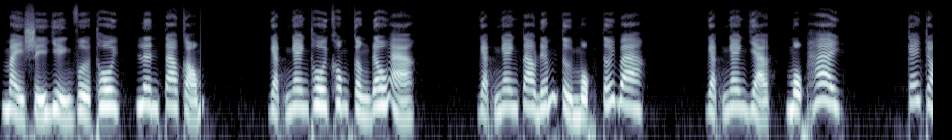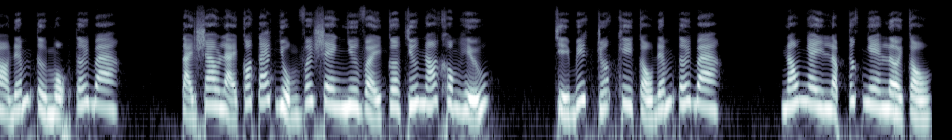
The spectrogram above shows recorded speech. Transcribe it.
mày sĩ diện vừa thôi, lên tao cổng. Gạch ngang thôi không cần đâu ạ. Gạch ngang tao đếm từ 1 tới 3. Gạch ngang dạ, 1 2. Cái trò đếm từ 1 tới 3. Tại sao lại có tác dụng với sen như vậy cơ chứ nó không hiểu. Chỉ biết trước khi cậu đếm tới 3, nó ngay lập tức nghe lời cậu.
